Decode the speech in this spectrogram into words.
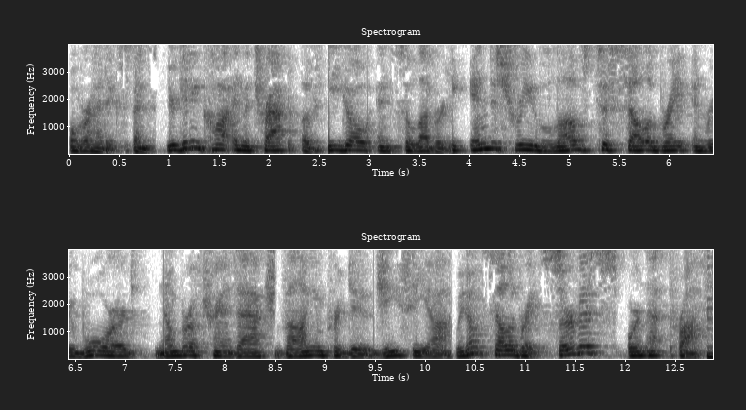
overhead expense. You're getting caught in the trap of ego and celebrity. The industry loves to celebrate and reward number of transactions, volume produced, GCI. We don't celebrate service or net profit.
